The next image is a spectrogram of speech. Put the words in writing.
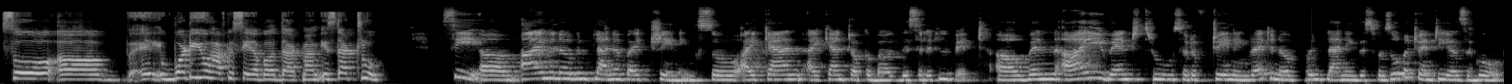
so uh, what do you have to say about that ma'am is that true See, um, I'm an urban planner by training, so I can I can talk about this a little bit. Uh, when I went through sort of training, right, in urban planning, this was over 20 years ago.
